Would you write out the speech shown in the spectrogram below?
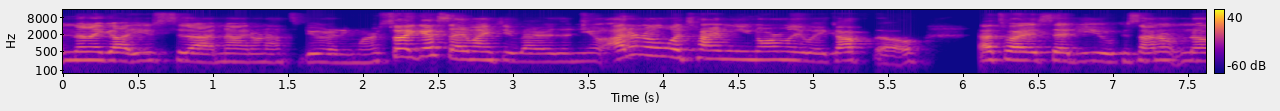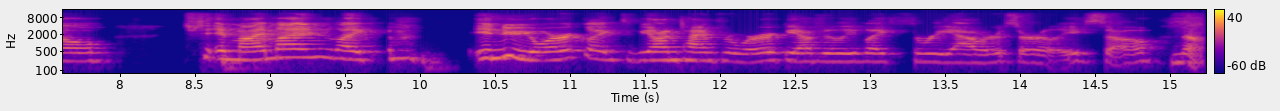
And then I got used to that. Now I don't have to do it anymore. So I guess I might do better than you. I don't know what time you normally wake up though. That's why I said you, because I don't know. In my mind, like in New York, like to be on time for work, you have to leave like three hours early. So No,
